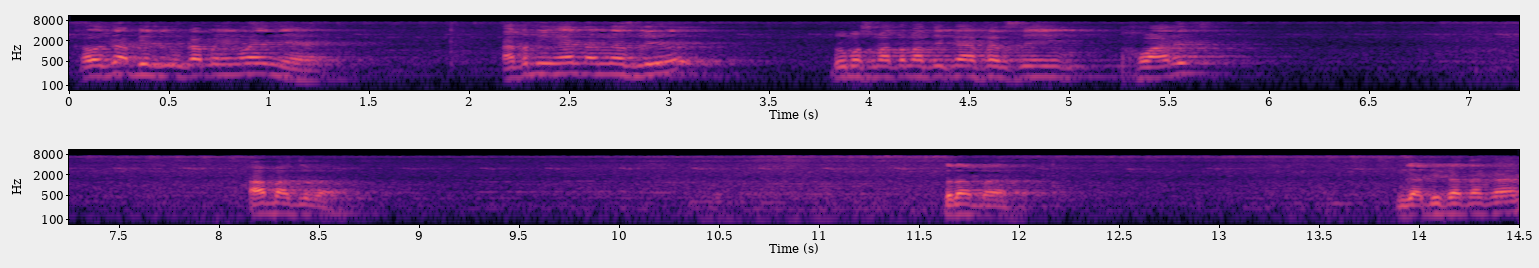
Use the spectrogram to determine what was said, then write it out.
Kalau enggak biar ungkapkan yang lainnya. Atau ingat An-Nazril? Rumus matematika versi Khawarij? Apa coba? Berapa? Enggak dikatakan?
